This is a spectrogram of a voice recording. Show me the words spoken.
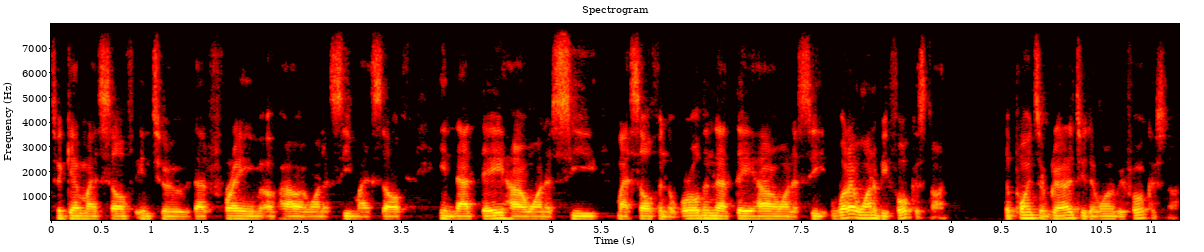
to get myself into that frame of how I want to see myself in that day, how I want to see myself in the world in that day, how I want to see what I want to be focused on, the points of gratitude I want to be focused on.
